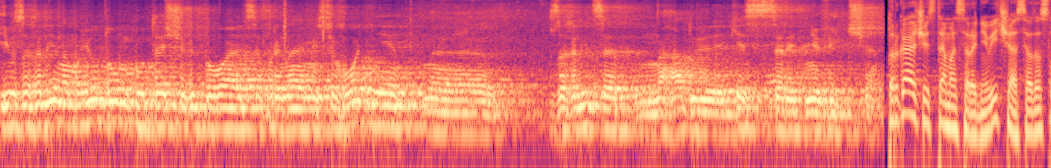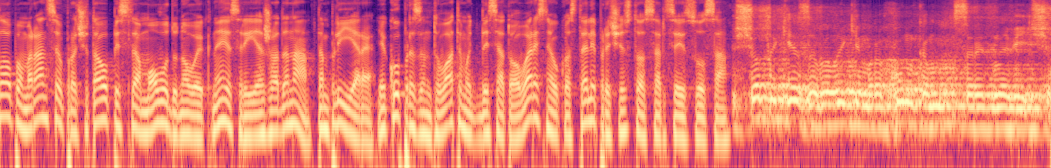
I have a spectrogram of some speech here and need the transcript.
І, взагалі, на мою думку, те, що відбувається принаймні сьогодні, е, взагалі це нагадує якесь середньовіччя. Торкаючись теми середньовіччя, Святослав Померанцев прочитав після мову до нової книги Сергія Жадана Тамплієри, яку презентуватимуть 10 вересня у костелі Пречистого серця Ісуса. Що таке за великим рахунком середньовіччя?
